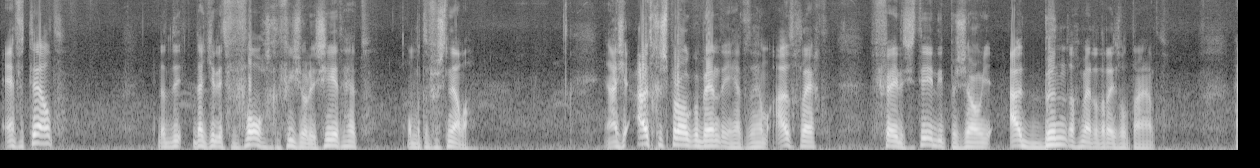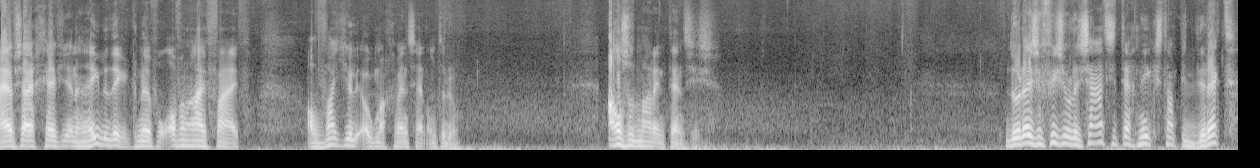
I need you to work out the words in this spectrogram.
En vertelt dat, je dit vervolgens gevisualiseerd hebt om het te versnellen. En als je uitgesproken bent en je hebt het helemaal uitgelegd, feliciteer die persoon je uitbundig met het resultaat. Hij of zij geeft je een hele dikke knuffel of een high five, of wat jullie ook maar gewend zijn om te doen. Als het maar intens is. Door deze visualisatietechniek stap je direct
